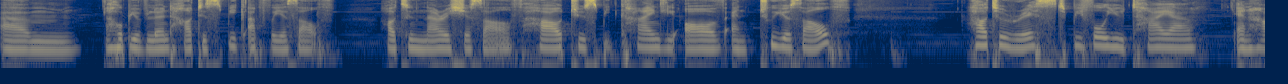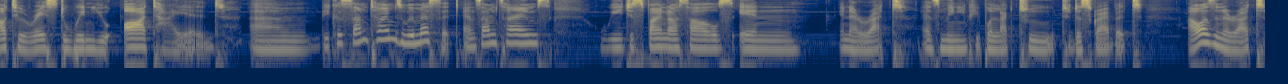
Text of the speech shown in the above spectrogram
Um, I hope you've learned how to speak up for yourself, how to nourish yourself, how to speak kindly of and to yourself, how to rest before you tire, and how to rest when you are tired. Um, because sometimes we miss it, and sometimes we just find ourselves in in a rut, as many people like to to describe it. I was in a rut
